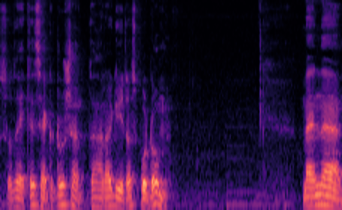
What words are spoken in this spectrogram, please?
så det er ikke sikkert hun skjønte her har Gyda spurt om. Men eh,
